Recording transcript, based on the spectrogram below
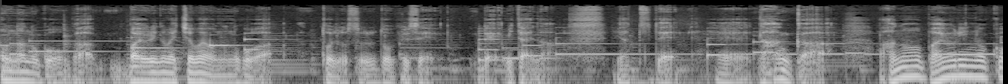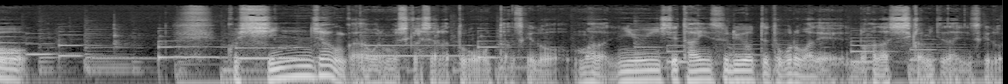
女の子がバイオリンのめっちゃうまい女の子が登場する同級生でみたいなやつで、えー、なんかあのバイオリンの子これ死んじゃうんかな俺もしかしたらと思ったんですけどまだ入院して退院するよってところまでの話しか見てないんですけど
